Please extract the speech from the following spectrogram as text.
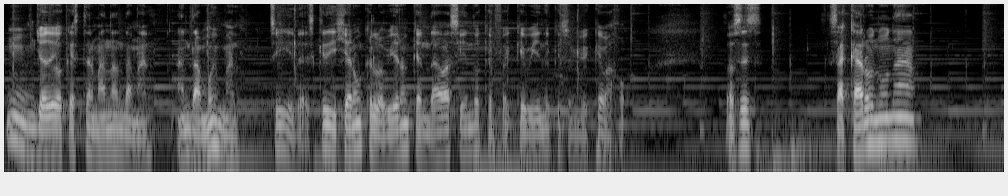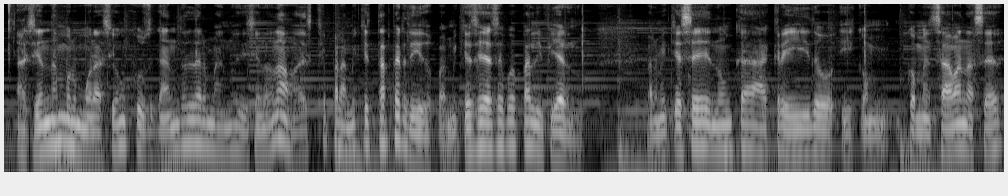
mm, yo digo que este hermano anda mal, anda muy mal. Sí, es que dijeron que lo vieron que andaba haciendo, que fue que vino, que subió, que bajó. Entonces, sacaron una, hacían una murmuración juzgando al hermano y diciendo, no, es que para mí que está perdido, para mí que ese ya se fue para el infierno, para mí que ese nunca ha creído y comenzaban a hacer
